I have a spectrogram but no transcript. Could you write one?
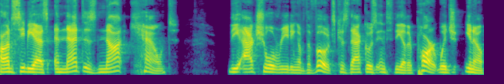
on CBS, and that does not count the actual reading of the votes because that goes into the other part which you know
